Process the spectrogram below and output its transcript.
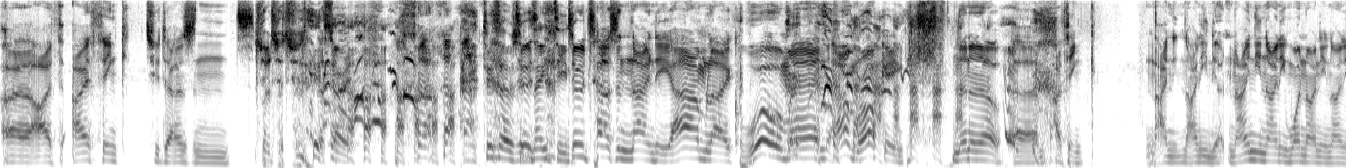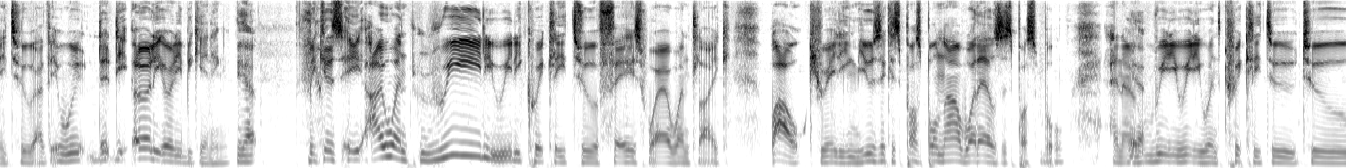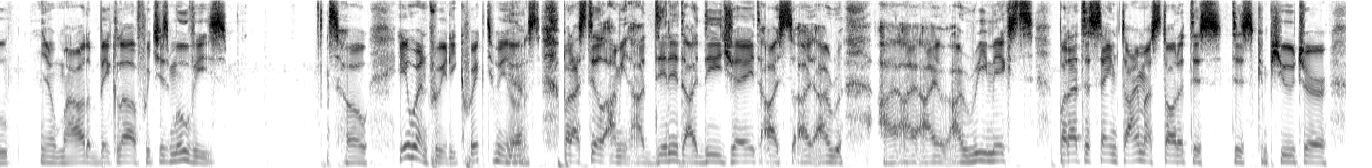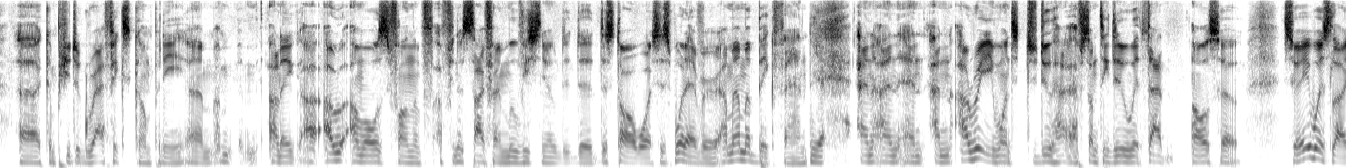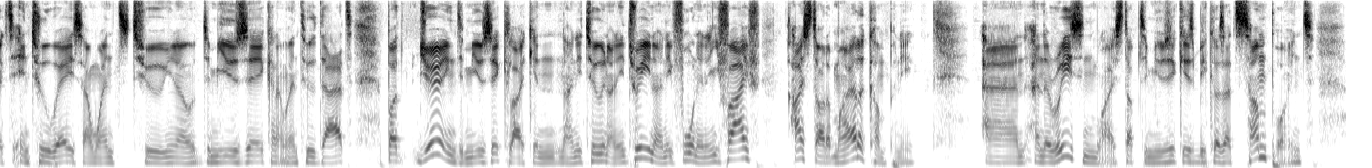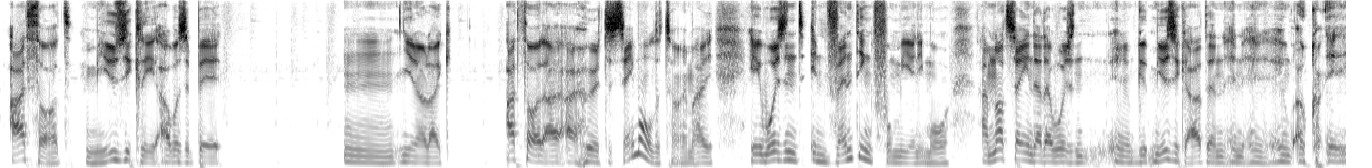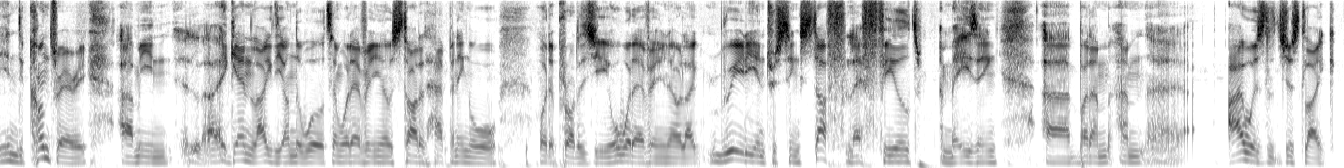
Uh, I th- I think 2000. Sorry, 2019. 2090. I'm like, whoa, man, I'm rocking. No, no, no. Um, I think 90, 90, 90, 91, 90, 92. I think we, the, the early, early beginning. Yep. Because it, I went really, really quickly to a phase where I went like, wow, creating music is possible now. What else is possible? And I Yeah. really, really went quickly to to you know my other big love, which is movies. So it went really quick, to be Yeah. honest. But I still, I mean, I did it. I DJ'd. I, I, I, I, I, I remixed. But at the same time, I started this this computer uh, computer graphics company. Um, I'm, I like, I, I- I'm always fond of, of you know, sci-fi movies. You know, the, the, the Star Wars is whatever. I'm, I'm a big fan. Yeah. And, and and and I really wanted to do have something to do with that also. So it was like in two ways. I went to you know the music and I went to that. But during the music, like in 92, 93, 94, 95, I started my other company. And and the reason why I stopped the music is because at some point I thought musically I was a bit mm, you know like I thought I, I heard the same all the time. I it wasn't inventing for me anymore. I'm not saying that I wasn't you know, good music out, and, and, and in the contrary, I mean, again, like the underworlds and whatever you know started happening, or or the prodigy or whatever you know, like really interesting stuff, left field, amazing. Uh, but I'm I'm uh, I was just like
